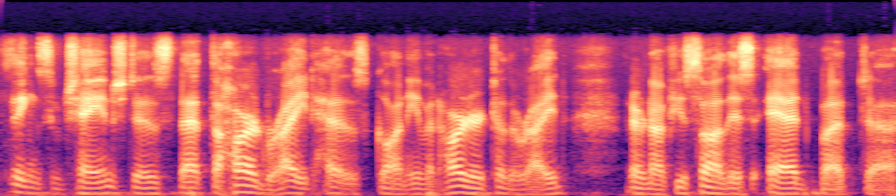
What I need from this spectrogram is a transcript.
things have changed is that the hard right has gone even harder to the right. I don't know if you saw this, Ed, but uh,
